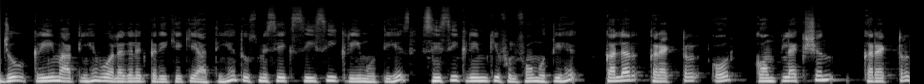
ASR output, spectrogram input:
जो क्रीम आती हैं, वो अलग अलग तरीके की आती हैं तो उसमें से एक सीसी क्रीम होती है। सीसी क्रीम की फुल फॉर्म होती है कलर करेक्टर और कॉम्प्लेक्शन करेक्टर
